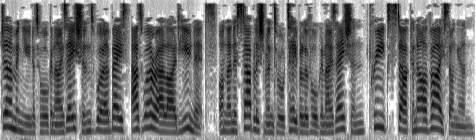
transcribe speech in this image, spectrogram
German unit organizations were based, as were Allied units, on an establishment or table of organization, Kriegsstärkenachweisungen.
